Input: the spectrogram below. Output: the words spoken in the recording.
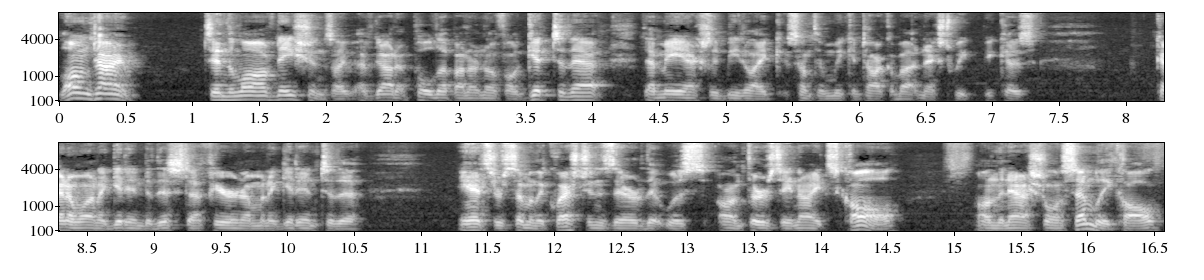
long time. It's in the law of nations. I, I've got it pulled up. I don't know if I'll get to that. That may actually be like something we can talk about next week because kind of want to get into this stuff here, and I'm going to get into the answer some of the questions there that was on Thursday night's call on the National Assembly call.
